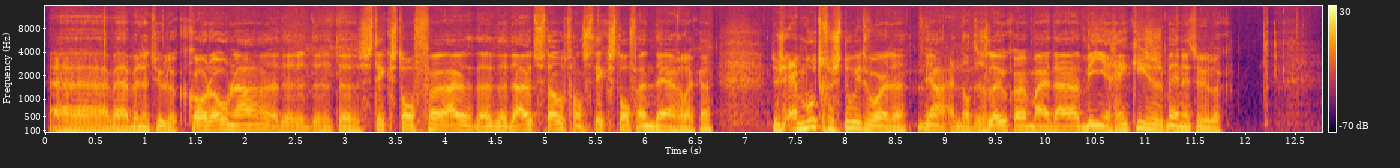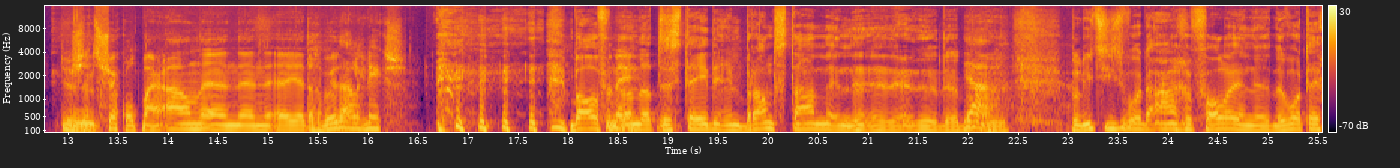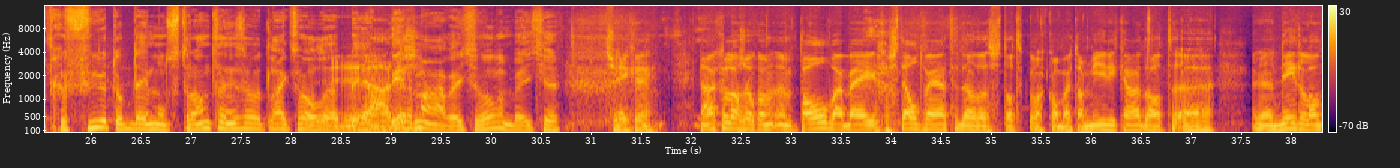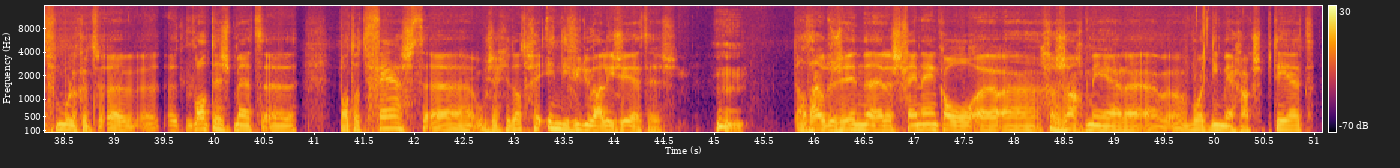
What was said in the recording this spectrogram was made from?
Eh, we hebben natuurlijk corona, de, de, de stikstof, eh, de uitstoot van stikstof en dergelijke. Dus er moet gesnoeid worden. Ja, en dat is leuker, maar daar win je geen kiezers mee natuurlijk. Dus het sukkelt maar aan en, en eh, ja, er gebeurt eigenlijk niks. Behalve Nee. dan dat de steden in brand staan en eh, de, de, Ja. polities worden aangevallen en eh, er wordt echt gevuurd op demonstranten en zo. Het lijkt wel Ja, dus- Burma, weet je wel, een beetje. Zeker. Nou, ik las ook een, een poll waarbij gesteld werd, dat, is, dat kwam uit Amerika, dat Nederland vermoedelijk het, eh, het land is met eh, wat het verst, eh, hoe zeg je dat, geïndividualiseerd is. Dat houdt dus in, er is geen enkel eh, eh, gezag meer, eh, wordt niet meer geaccepteerd.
